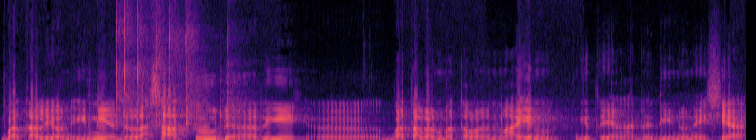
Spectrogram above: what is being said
batalion ini adalah satu dari eh, batalion-batalion lain gitu yang ada di Indonesia.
